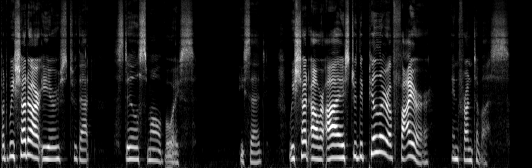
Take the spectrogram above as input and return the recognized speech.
but we shut our ears to that still small voice. He said, We shut our eyes to the pillar of fire in front of us.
